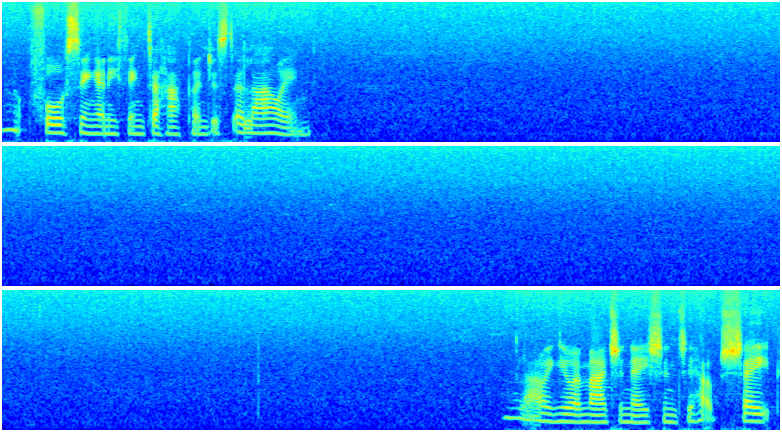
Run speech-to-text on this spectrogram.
Not forcing anything to happen, just allowing. Allowing your imagination to help shape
